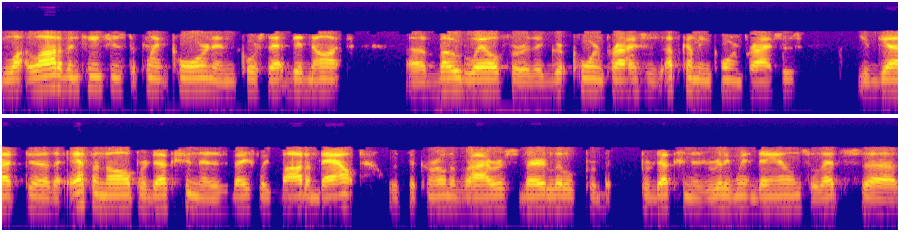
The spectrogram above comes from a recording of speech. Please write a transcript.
a lot of intentions to plant corn, and of course that did not bode well for the corn prices, upcoming corn prices. You've got uh, the ethanol production that has basically bottomed out with the coronavirus. Very little pr- production has really went down, so that's uh,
